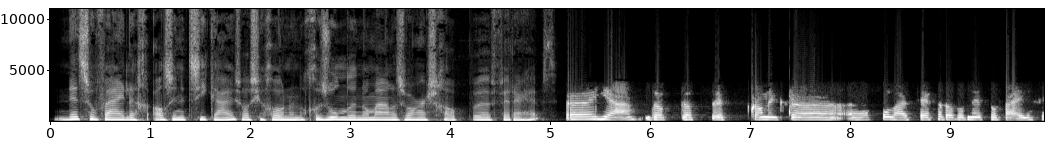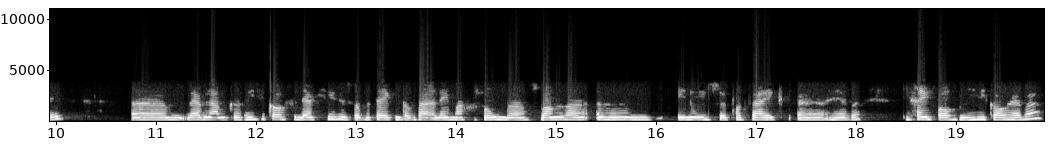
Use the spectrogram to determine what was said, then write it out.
net zo veilig als in het ziekenhuis... als je gewoon een gezonde, normale zwangerschap uh, verder hebt? Uh, ja, dat, dat kan ik voluit zeggen dat het net zo veilig is. Um, we hebben namelijk een risicoselectie, dus dat betekent dat wij alleen maar gezonde zwangeren um, in onze praktijk hebben, die geen volgend risico hebben.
